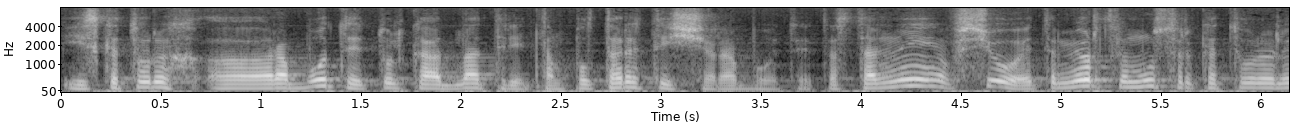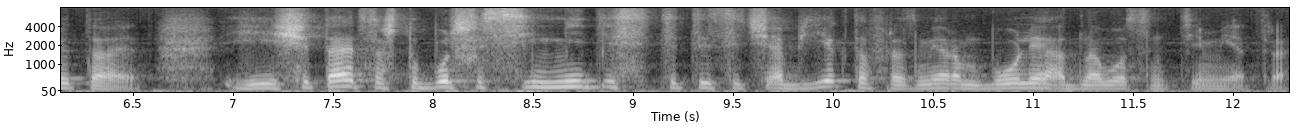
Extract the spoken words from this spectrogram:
из которых работает только одна треть, там полторы тысячи работает. Остальные все, это мертвый мусор, который летает. И считается, что больше 70 тысяч объектов размером более 1 сантиметра метра.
